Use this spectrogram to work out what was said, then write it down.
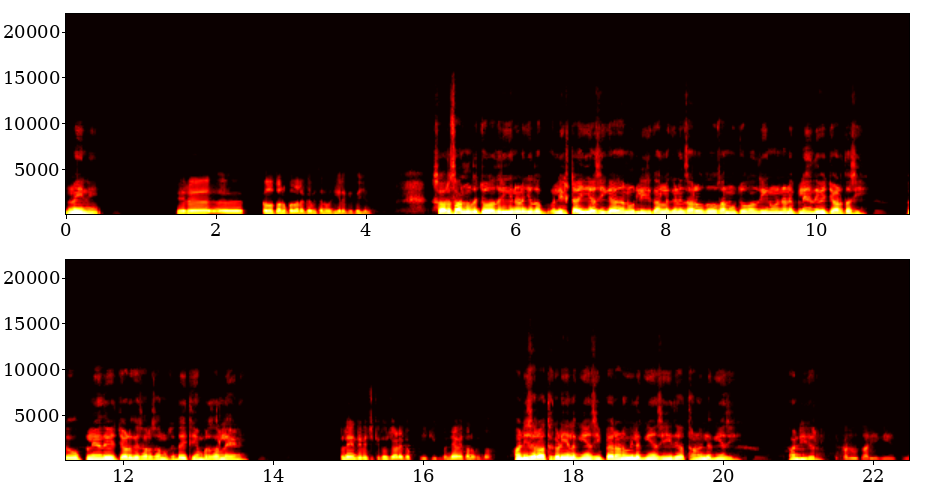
ਨਹੀਂ ਨਹੀਂ। ਫਿਰ ਅਹ, ਕਦੋਂ ਤੁਹਾਨੂੰ ਪਤਾ ਲੱਗਾ ਵੀ ਤੁਹਾਨੂੰ ਇੰਡੀਆ ਲੱਗੇ ਭੇਜਣ? ਸਰ ਸਾਨੂੰ ਤੇ 14 ਤਰੀਕ ਇਹਨਾਂ ਨੇ ਜਦੋਂ ਲਿਸਟ ਆਈ ਸੀਗਾ ਸਾਨੂੰ ਰਿਲੀਜ਼ ਕਰਨ ਲੱਗੇ ਨੇ ਸਰ ਉਦੋਂ ਸਾਨੂੰ 14 ਤਰੀਕ ਨੂੰ ਇਹਨਾਂ ਨੇ ਪਲੇਨ ਦੇ ਵਿੱਚ ਚੜ੍ਹਤਾ ਸੀ। ਤੇ ਉਹ ਪਲੇਨ ਦੇ ਵਿੱਚ ਚੜ੍ਹ ਕੇ ਸਰ ਸਾਨੂੰ ਸਿੱਧਾ ਇੱਥੇ ਅੰਮ੍ਰਿਤਸਰ ਲੈ ਨੇ। ਪਲੇਨ ਦੇ ਵਿੱਚ ਕਿਦੋਂ ਚੜੇ ਤਾਂ ਕੀ ਕੀ ਬੰਨਿਆ ਹੋਇਆ ਤੁਹਾਨੂੰ ਕਿਦਾਂ? ਹਾਂਜੀ ਸਰ ਹੱਥ ਘੜੀਆਂ ਲੱਗੀਆਂ ਸੀ ਪੈਰਾਂ ਨੂੰ ਵੀ ਲੱਗੀਆਂ ਸੀ ਤੇ ਹੱਥਾਂ ਨੂੰ ਵੀ ਲੱਗੀਆਂ ਸੀ। ਹਾਂਜੀ ਸਰ। ਕਦੋਂ ਉਤਾਰੀਆਂ ਗਈਆਂ ਸੀ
